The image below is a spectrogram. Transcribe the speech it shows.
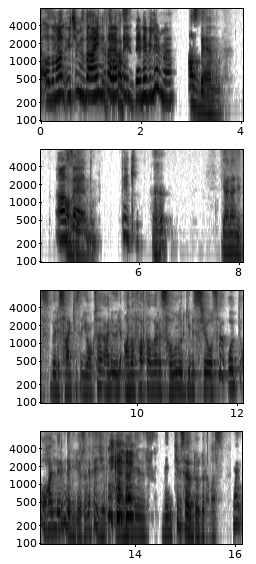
o zaman üçümüz de aynı ya taraftayız. Az, Denebilir mi? Az beğendim. Az, az beğendim. beğendim. Peki. Hı-hı. Yani hani böyle sakin yoksa hani öyle anafartalları savunur gibi şey olsa o, o hallerimi de biliyorsun Efeciğim. Yani hani beni kimse de durduramaz. Yani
